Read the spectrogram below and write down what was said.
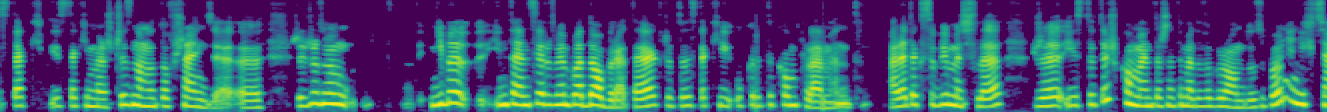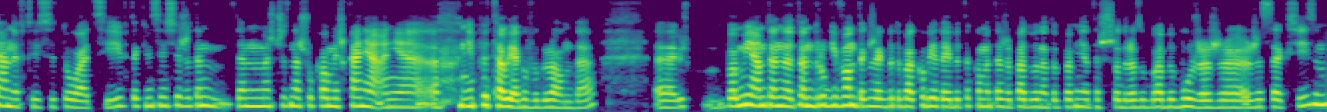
z, taki, z takim mężczyzną, no to wszędzie. Że rozumiem, niby intencja, rozumiem, była dobra, tak? Że to jest taki ukryty komplement, ale tak sobie myślę, że jest to też komentarz na temat wyglądu, zupełnie niechciany w tej sytuacji, w takim sensie, że ten, ten mężczyzna szukał mieszkania, a nie, nie pytał, jak wygląda. E, już pomijam ten, ten drugi wątek, że jakby to była kobieta i by te komentarze padły, no to pewnie też od razu byłaby burza, że, że seksizm.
